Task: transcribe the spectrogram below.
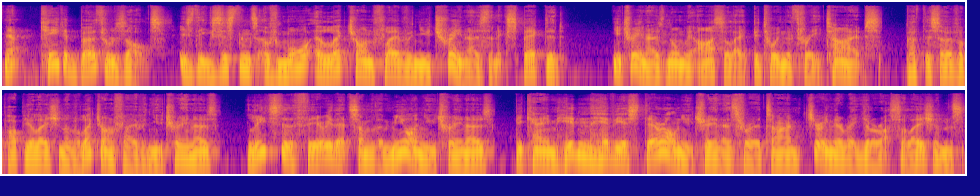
Now, key to both results is the existence of more electron flavored neutrinos than expected. Neutrinos normally isolate between the three types, but this overpopulation of electron flavored neutrinos leads to the theory that some of the muon neutrinos became hidden heavier sterile neutrinos for a time during their regular oscillations.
